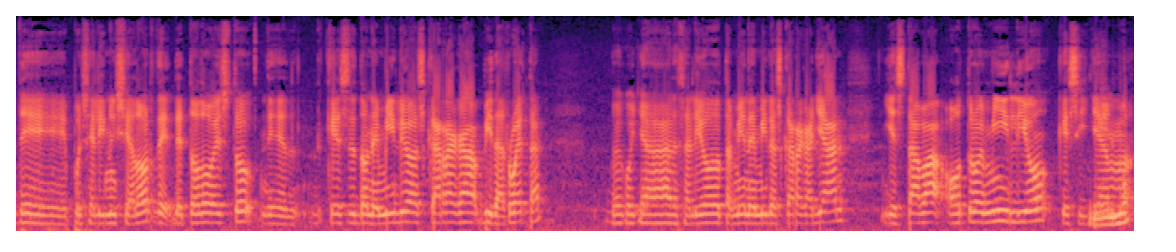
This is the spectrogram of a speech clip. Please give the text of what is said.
de pues el iniciador de, de todo esto, de- que es don Emilio Azcárraga Vidarrueta. Luego ya le salió también Emilio Azcárraga Llán y estaba otro Emilio que se llama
